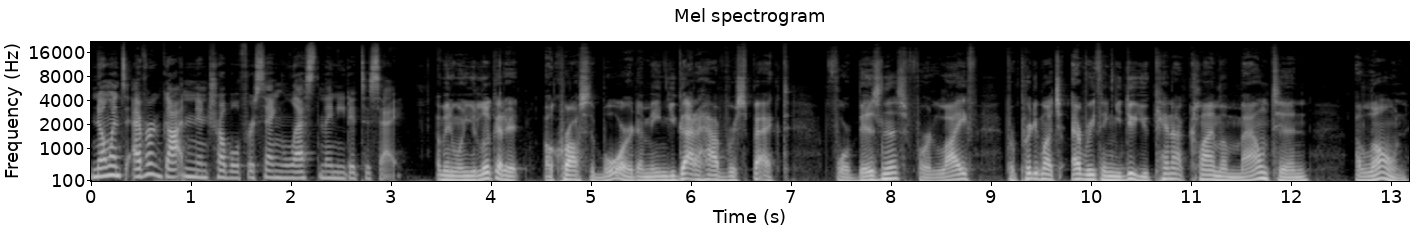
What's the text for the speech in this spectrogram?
No one's ever gotten in trouble for saying less than they needed to say. I mean, when you look at it across the board, I mean, you got to have respect for business, for life for pretty much everything you do. You cannot climb a mountain alone.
